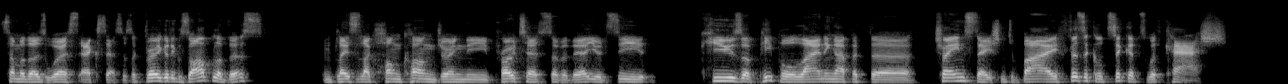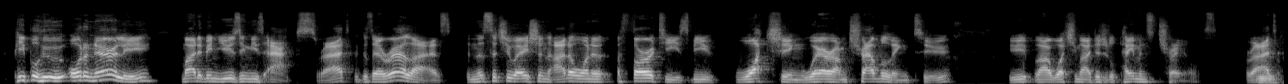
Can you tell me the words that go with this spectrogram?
some of those worst excesses. A very good example of this in places like Hong Kong during the protests over there, you would see queues of people lining up at the train station to buy physical tickets with cash. People who ordinarily might have been using these apps, right? Because they realize in this situation, I don't want authorities be watching where I'm traveling to by watching my digital payments trails, right? Mm.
